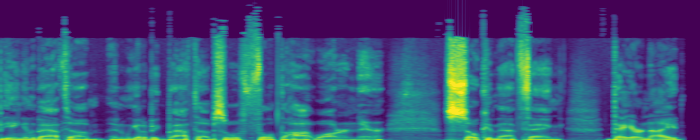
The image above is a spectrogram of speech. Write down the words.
being in the bathtub, and we got a big bathtub, so we'll fill up the hot water in there, soak in that thing, day or night.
